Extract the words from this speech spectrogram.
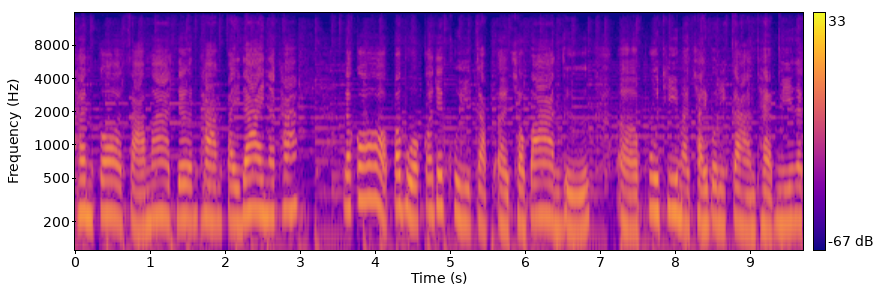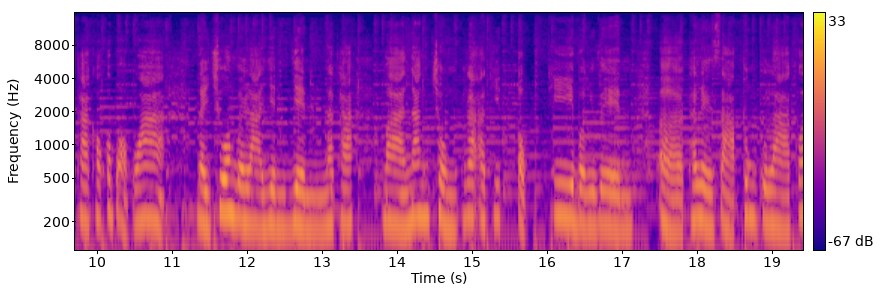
ท่านก็สามารถเดินทางไปได้นะคะ แล้วก็ป้าบัวก็ได้คุยกับชาวบ้านหรือ ผู้ที่มาใช้บริการแถบนี้นะคะเขาก็บอกว่าในช่วงเวลาเย็นๆนะคะ มานั่งชมพระอาทิตย์ตกที่บริเวณเทะเลสาบทุ่งกุลาก็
